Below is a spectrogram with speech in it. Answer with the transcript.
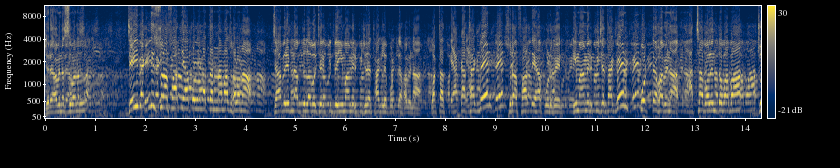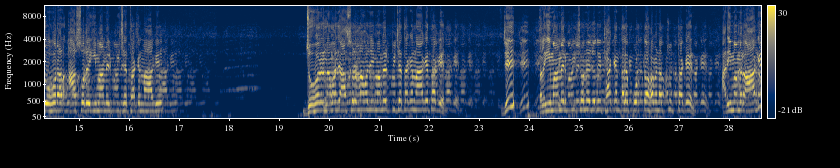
জোরে হবে না সুবহানাল্লাহ? যেই ব্যক্তি সূরা ফাতিহা পড়ল না তার নামাজ হলো না। জাবির ইবনে আব্দুল্লাহ বলছেন কিন্তু ইমামের পিছনে থাকলে পড়তে হবে না। অর্থাৎ একা থাকবেন সূরা ফাতিহা পড়বেন। ইমামের পিছে থাকবেন পড়তে হবে না। আচ্ছা বলেন তো বাবা জোহর আর আসরে ইমামের পিছে থাকেন না আগে? জোহরের নামাজে আসরের নামাজে ইমামের পিছে থাকেন না আগে থাকেন? জি? তাহলে ইমামের পিছনে যদি থাকেন তাহলে পড়তে হবে না চুপ থাকেন। আর ইমামের আগে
